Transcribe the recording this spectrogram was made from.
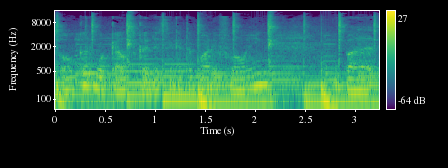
So good workouts good just to get the body flowing. But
